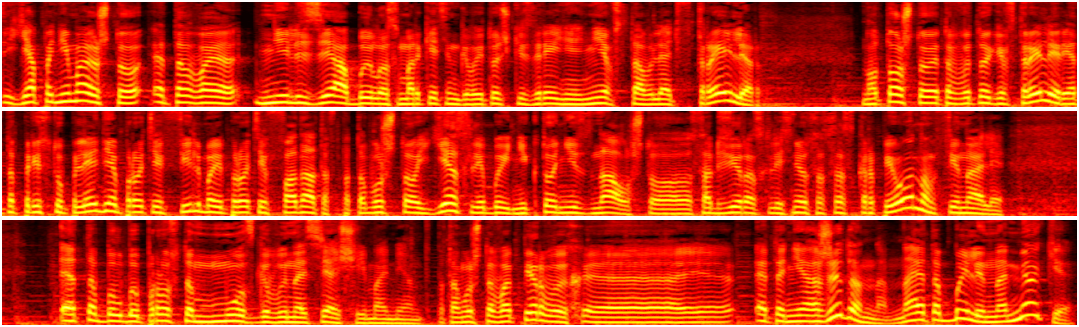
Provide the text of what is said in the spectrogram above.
Я понимаю, что этого нельзя было с маркетинговой точки зрения не вставлять в трейлер, но то, что это в итоге в трейлере, это преступление против фильма и против фанатов. Потому что если бы никто не знал, что Сабзира схлестнется со Скорпионом в финале, это был бы просто мозговыносящий момент. Потому что, во-первых, э, это неожиданно, на это были намеки,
